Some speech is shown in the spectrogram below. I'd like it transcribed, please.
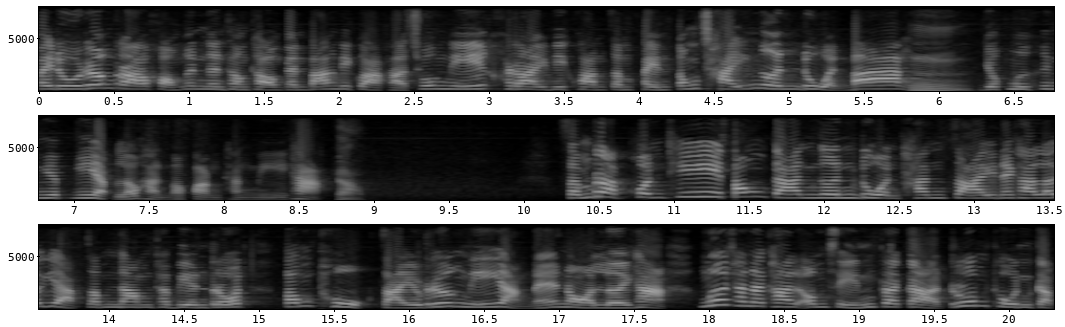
ไปดูเรื่องราวของเงินเงินทองทองกันบ้างดีกว่าค่ะ ช่วงนี้ใครมีความจำเป็นต้องใช้เงินด่วนบ้างอืมยกมือขึ้นเงียบๆแล้วหันมาฟังทางนี้ค่ะครับ สำหรับคนที่ต้องการเงินด่วนทันใจนะคะ แล้วอยากจำนำทะเบียนรถต้องถูกใจเรื่องนี้อย่างแน่นอนเลยค่ะ เมื่อธนาคารอมสินประกาศร่วมทุนกับ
